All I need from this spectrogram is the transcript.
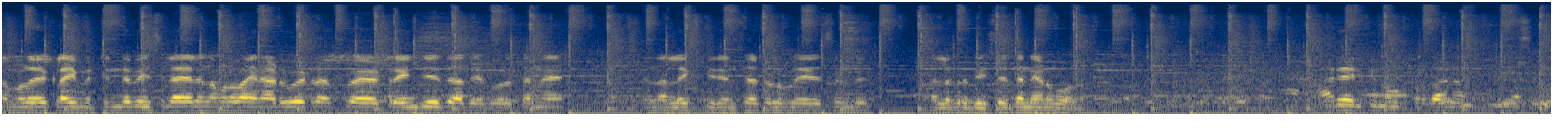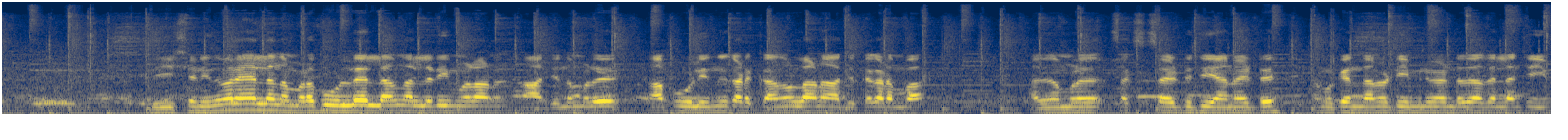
നമ്മൾ ക്ലൈമറ്റിന്റെ ബേസിലായാലും നമ്മൾ വയനാട് പോയി ട്രെയിൻ ചെയ്ത് അതേപോലെ തന്നെ നല്ല എക്സ്പീരിയൻസ് ആയിട്ടുള്ള പ്ലേയേഴ്സ് ഉണ്ട്. നല്ല പ്രതീക്ഷയിൽ തന്നെയാണ് പോകുന്നത്. ഭീഷണി എന്ന് പറയാനല്ല നമ്മുടെ പൂളിലെല്ലാം നല്ല ടീമുകളാണ്. ആദ്യം നമ്മൾ ആ പൂളിൽ നിന്ന് കിടക്കാന്നുള്ളതാണ് ആദ്യത്തെ കടമ്പ. അത് നമ്മൾ സക്സസ് ആയിട്ട് ചെയ്യാനായിട്ട് നമുക്ക് എന്താണോ ടീമിന് വേണ്ടത് അതെല്ലാം ചെയ്യും.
